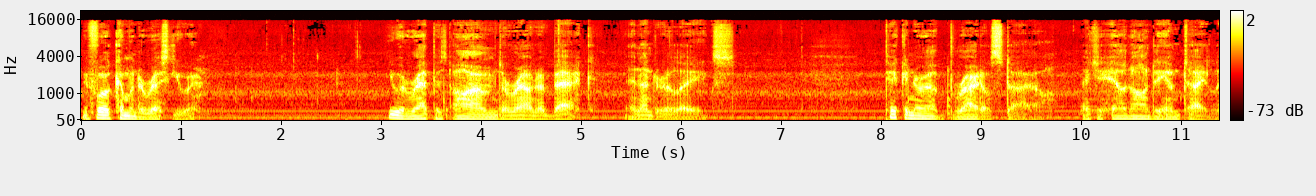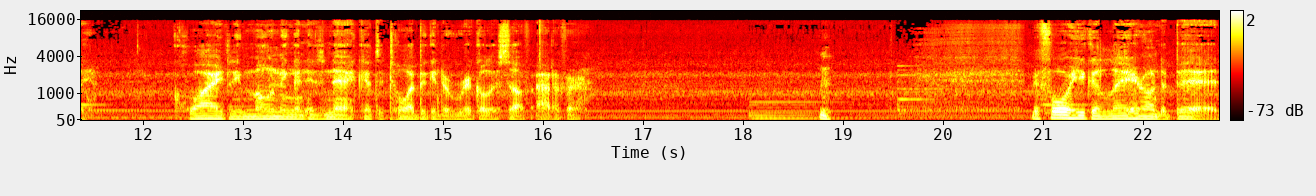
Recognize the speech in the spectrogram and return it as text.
before coming to rescue her. He would wrap his arms around her back and under her legs, picking her up bridal style as she held on to him tightly, quietly moaning in his neck as the toy began to wriggle itself out of her. Hmm. Before he could lay her on the bed,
